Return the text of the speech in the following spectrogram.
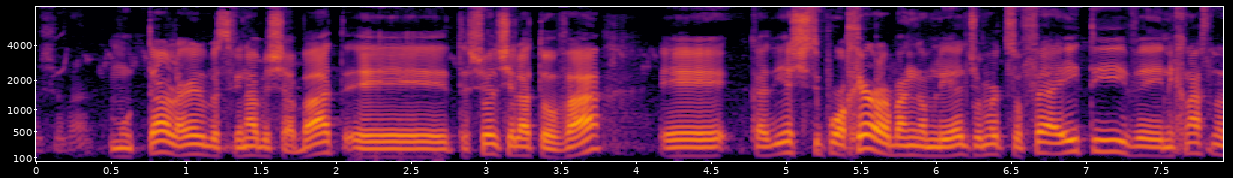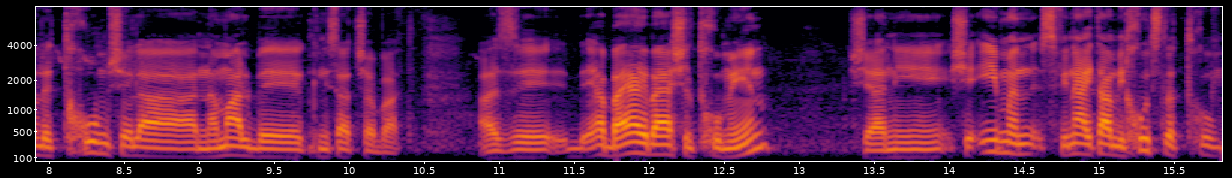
בשבת? מותר לרדת בספינה בשבת, אה, אתה שואל שאלה טובה. אה, יש סיפור אחר על רבן גמליאל שאומר צופה הייתי ונכנסנו לתחום של הנמל בכניסת שבת. אז אה, הבעיה היא בעיה של תחומין, שאני, שאם הספינה הייתה מחוץ לתחום,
